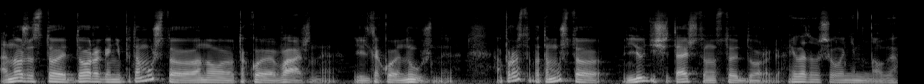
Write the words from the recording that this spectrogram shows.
оно же стоит дорого не потому, что оно такое важное или такое нужное, а просто потому, что люди считают, что оно стоит дорого. И потому что его немного.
